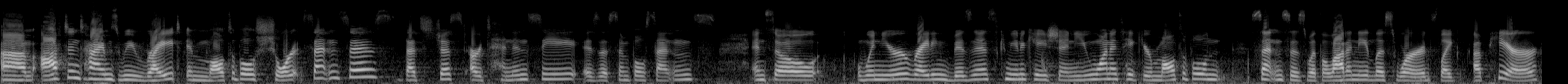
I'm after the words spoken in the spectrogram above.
Um, oftentimes we write in multiple short sentences. That's just our tendency is a simple sentence. And so when you're writing business communication, you want to take your multiple sentences with a lot of needless words, like up here,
